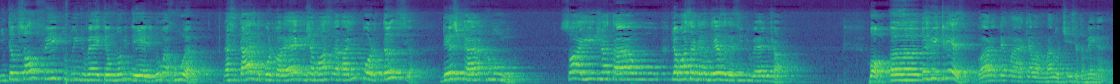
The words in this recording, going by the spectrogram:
Então só o feito do Índio Velho ter o nome dele numa rua na cidade de Porto Alegre já mostra a importância deste cara para o mundo. Só aí já tá o, já mostra a grandeza desse índio velho já. Bom, uh, 2013, agora tem uma, aquela má notícia também, né?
